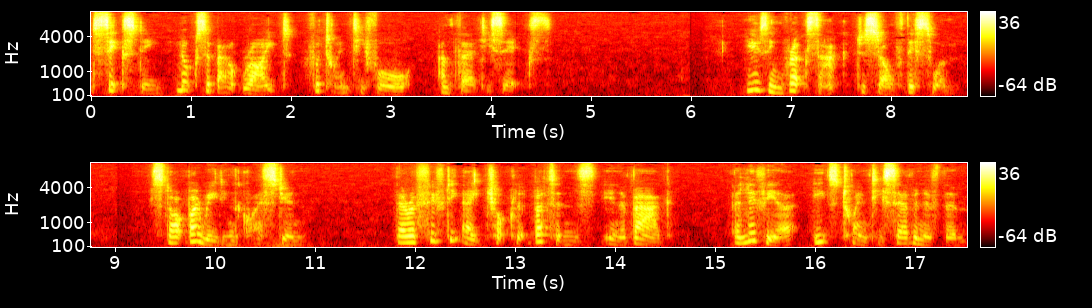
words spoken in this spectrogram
60 looks about right for 24 and 36. Using RUCSAC to solve this one. Start by reading the question. There are 58 chocolate buttons in a bag. Olivia eats 27 of them.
